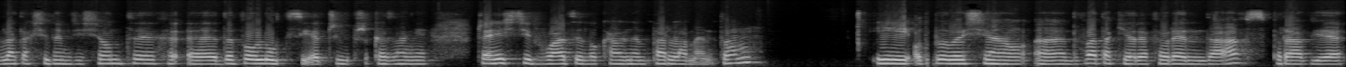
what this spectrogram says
w latach 70. dewolucję, czyli przekazanie części władzy lokalnym parlamentom. I odbyły się e, dwa takie referenda w sprawie,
